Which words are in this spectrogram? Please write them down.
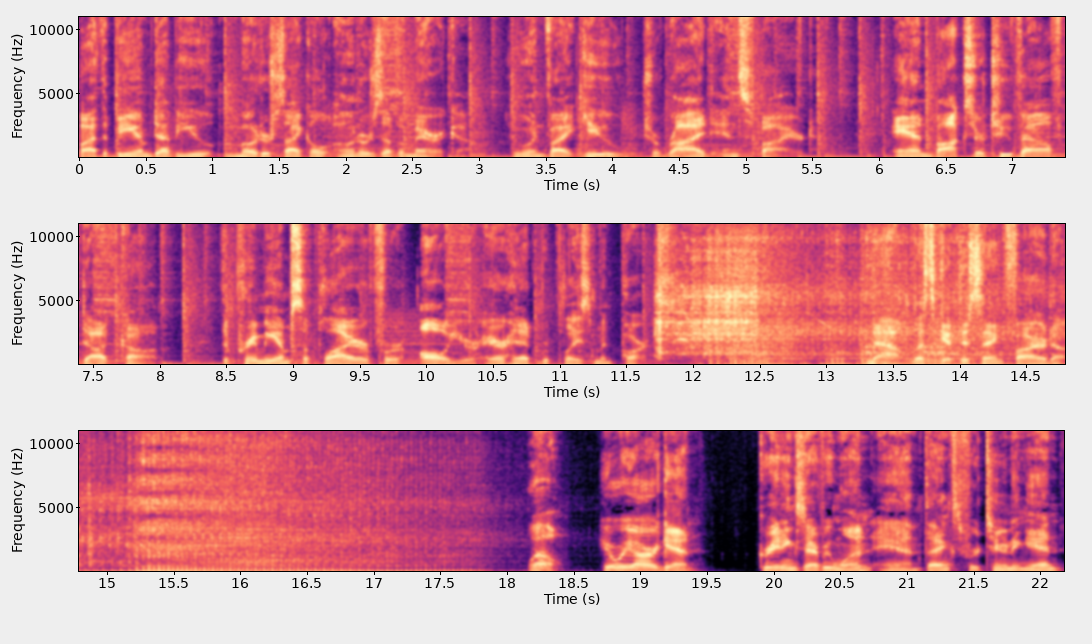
by the BMW Motorcycle Owners of America, who invite you to ride inspired. And Boxer2Valve.com, the premium supplier for all your airhead replacement parts. Now, let's get this thing fired up. Well, here we are again. Greetings, everyone, and thanks for tuning in.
